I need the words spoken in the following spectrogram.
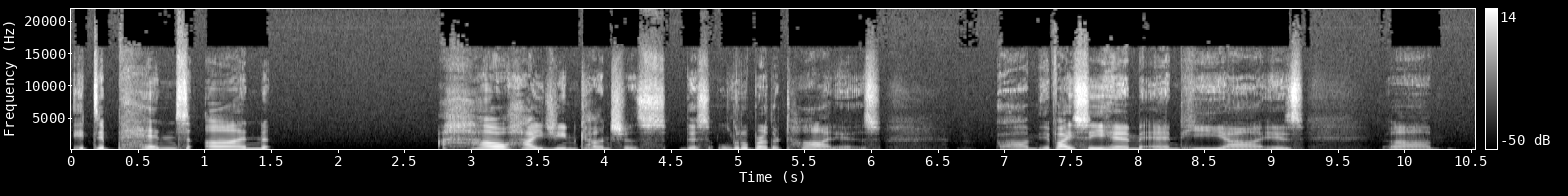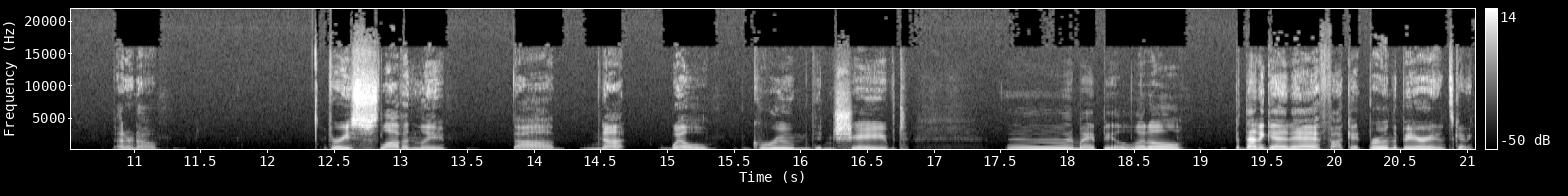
it depends on how hygiene conscious this little brother Todd is. Um, if I see him and he uh, is, uh, I don't know, very slovenly, uh, not well groomed and shaved, it might be a little. But then again, eh, fuck it, brewing the beer and it's gonna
